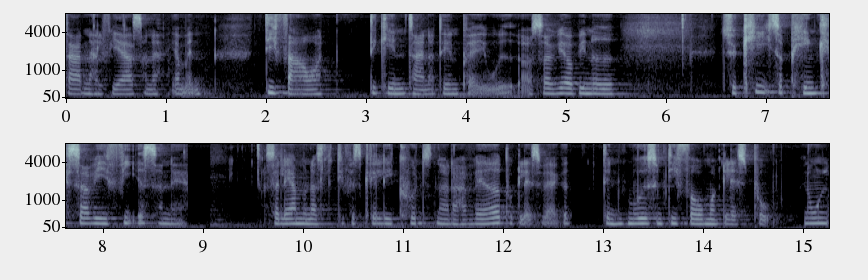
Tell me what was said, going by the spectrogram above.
starten af 70'erne. Jamen, de farver, det kendetegner den periode. Og så er vi oppe i noget turkis og pink, så er vi i 80'erne. Så lærer man også de forskellige kunstnere, der har været på glasværket. Den måde, som de former glas på. Nogle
